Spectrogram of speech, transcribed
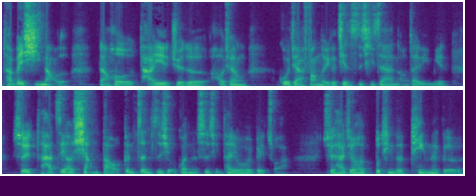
他被洗脑了，然后他也觉得好像国家放了一个监视器在他脑袋里面，所以他只要想到跟政治有关的事情，他就会被抓。所以他就要不停的听那个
